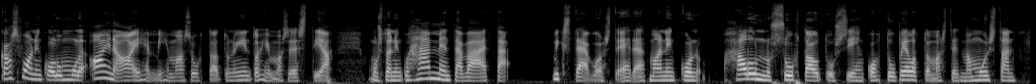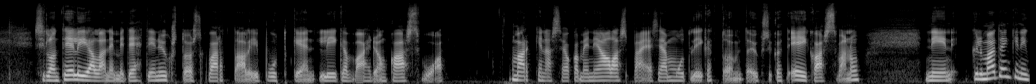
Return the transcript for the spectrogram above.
kasvu on niin ollut mulle aina aihe, mihin mä oon suhtautunut intohimoisesti ja musta on niin hämmentävää, että miksi tämä voisi tehdä. Että mä oon niin kuin halunnut suhtautua siihen kohtuu pelottomasti. Että mä muistan silloin Telialla, niin me tehtiin 11 kvartaalia putkeen liikevaihdon kasvua markkinassa, joka meni alaspäin ja siellä muut liiketoimintayksiköt ei kasvanut, niin kyllä mä jotenkin niin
